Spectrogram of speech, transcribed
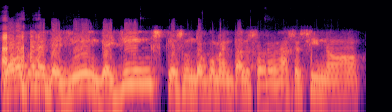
Luego tiene The Jinx, que es un documental sobre un asesino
